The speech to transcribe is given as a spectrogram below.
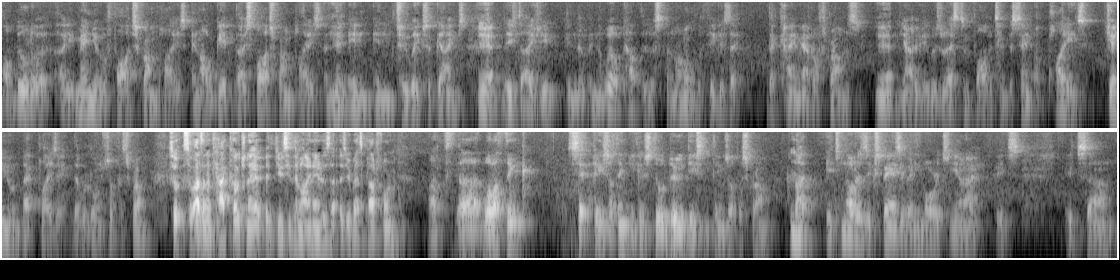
I'll build a, a menu of five scrum plays and I'll get those five scrum plays in, in, in two weeks of games. Yeah. These days, you in the in the World Cup, there was phenomenal the figures that, that came out off scrums. Yeah. You know, it was less than five or ten percent of plays, genuine back plays that, that were launched off a scrum. So, so as an attack coach now, do you see the line out as, as your best platform? I th- uh, well, I think set piece, I think you can still do decent things off a scrum, Mm. but it's not as expansive anymore. It's you know, it's it's um,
